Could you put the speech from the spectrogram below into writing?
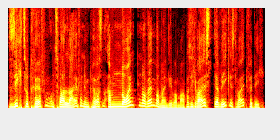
sich zu treffen und zwar live und in person am 9. November, mein lieber Markus. Ich weiß, der Weg ist weit für dich.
